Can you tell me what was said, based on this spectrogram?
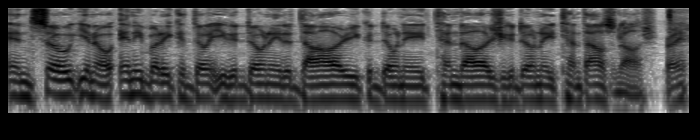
And so, you know, anybody could donate. You could donate a dollar. You could donate ten dollars. You could donate ten thousand dollars. Right?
